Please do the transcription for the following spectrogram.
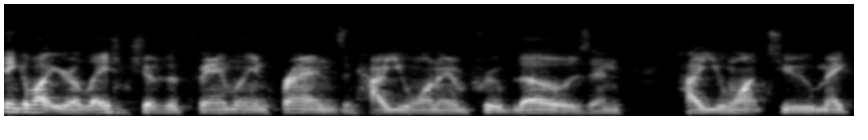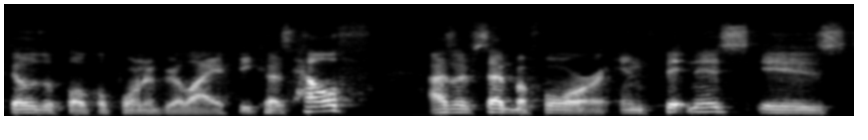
think about your relationships with family and friends and how you want to improve those and how you want to make those a focal point of your life because health as i've said before and fitness is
